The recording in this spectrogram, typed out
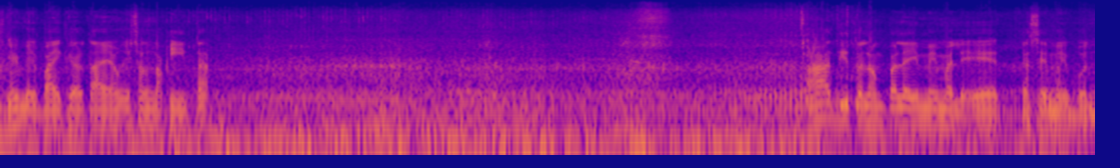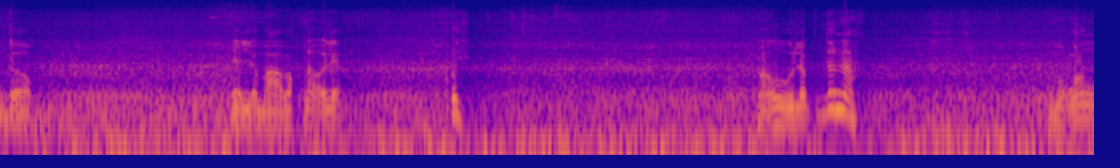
Okay, may biker tayong isang nakita. Ah, dito lang pala yung may maliit kasi may bundok. Yan, lumawak na ulit. Uy! Maulap dun ah. Mukhang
